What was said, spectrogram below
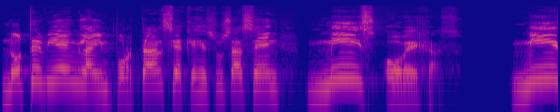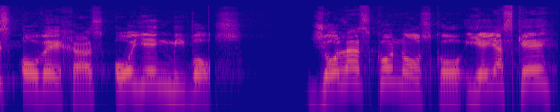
Note bien la importancia que Jesús hace en mis ovejas. Mis ovejas oyen mi voz. Yo las conozco y ellas qué?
